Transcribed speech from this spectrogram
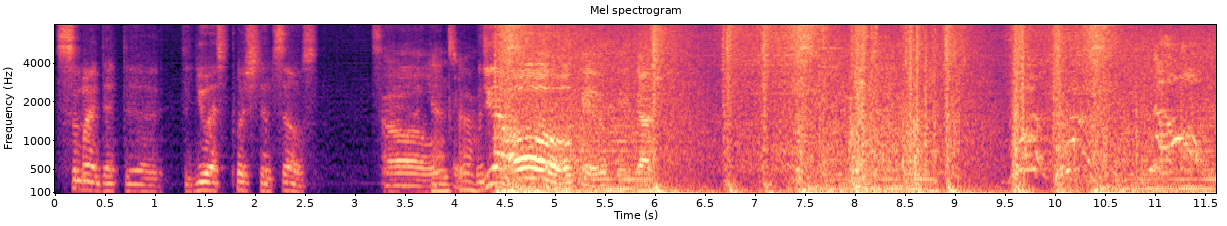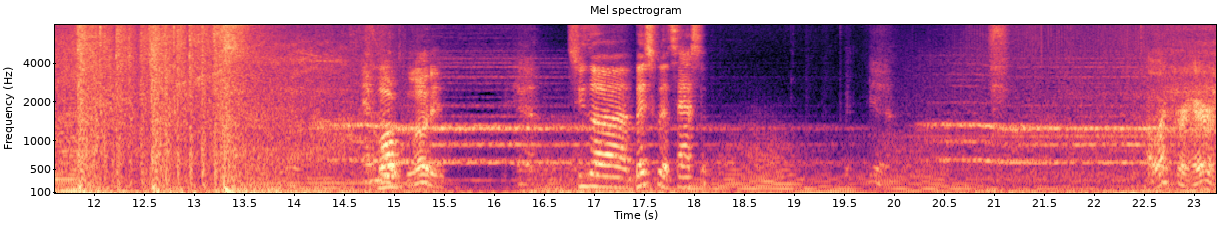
somebody that the the U.S. pushed themselves. Oh. Okay. Answer. But you got. Oh, okay, okay, got it. And Cold blooded. yeah. She's uh basically assassin. Yeah. I like her hair.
